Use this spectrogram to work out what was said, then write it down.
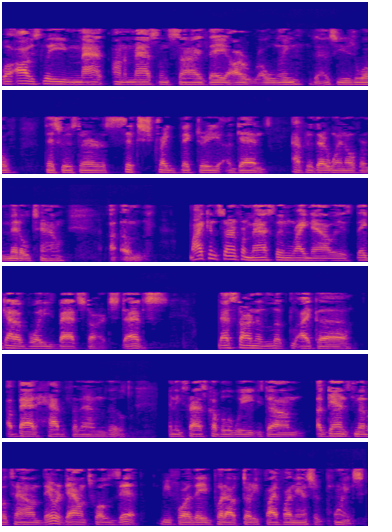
Well, obviously, Matt on the Massillon side, they are rolling as usual. This was their sixth straight victory again after their win over Middletown. Um, my concern for Massillon right now is they gotta avoid these bad starts. That's that's starting to look like a a bad habit for them in these past couple of weeks. Um, against Middletown, they were down 12 zip before they put out 35 unanswered points.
